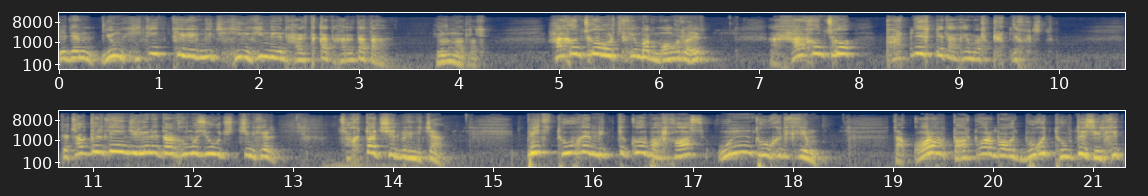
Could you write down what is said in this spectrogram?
Тэгэд энэ юм хитийдгээр яг ингэж хин хин нэгэнд харагдах гад харагдаад байгаа. Ер нь бол харах өнцгөө өөрчлөх юм бол Монгол баяр. Харах өнцгөө гадных гэд харах юм бол гадных болчихдог. Тэгээ цог гэрлийн жиргэний дор хүмүүс юу гэж чинь гэхээр цогтоо жишээлбэл ингэж аа бид түүхээ мэддэггүй болохоос үнэн түүхэл юм. За 3 7 дугаар богд бүгд төвдөөс ирэхэд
